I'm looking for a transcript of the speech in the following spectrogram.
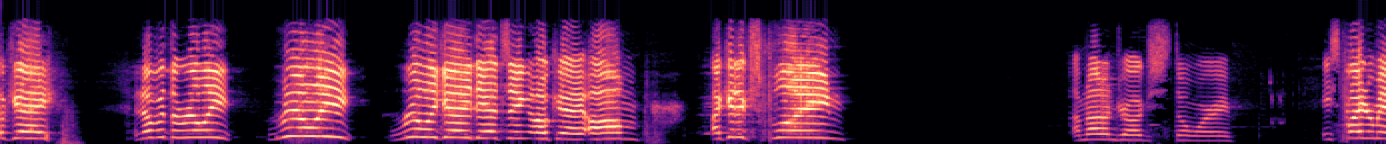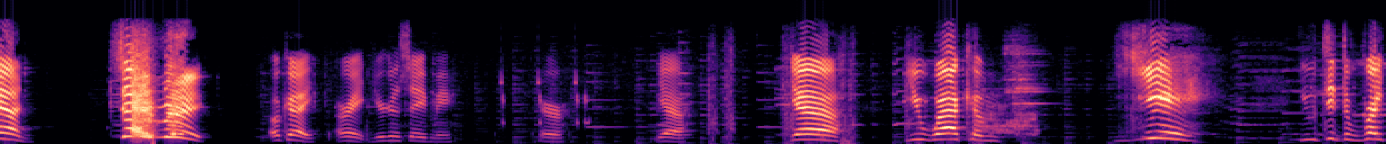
Okay. Enough with the really, really, really gay dancing. Okay, um, I can explain. I'm not on drugs. Don't worry. Hey, Spider-Man, save me. Okay. All right. You're gonna save me. Here. Yeah. Yeah. You whack him. Yeah. You did the right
